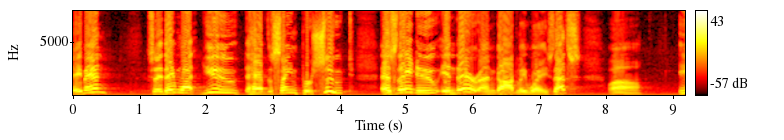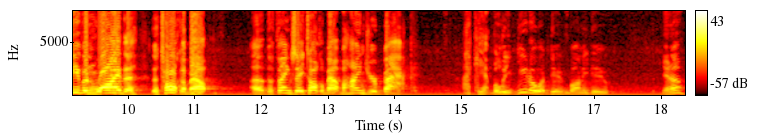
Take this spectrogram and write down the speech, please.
Amen? Say so they want you to have the same pursuit as they do in their ungodly ways. That's uh, even why the, the talk about uh, the things they talk about behind your back. I can't believe. Do you know what dude and Bonnie do? You know?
